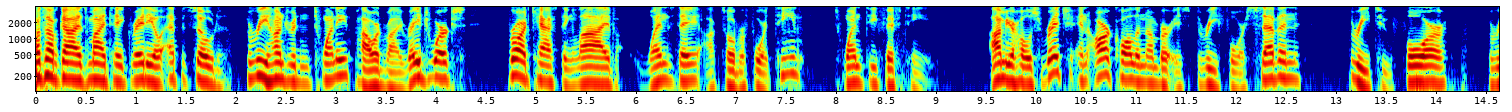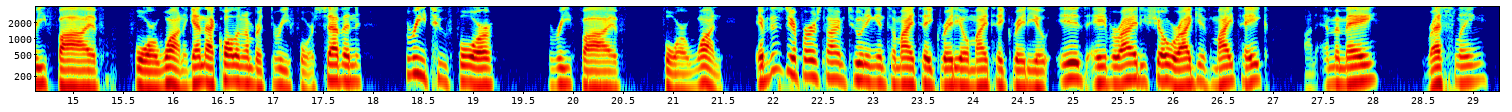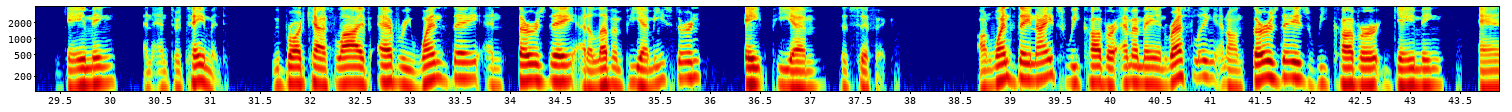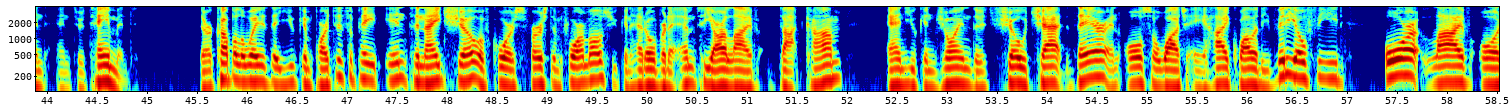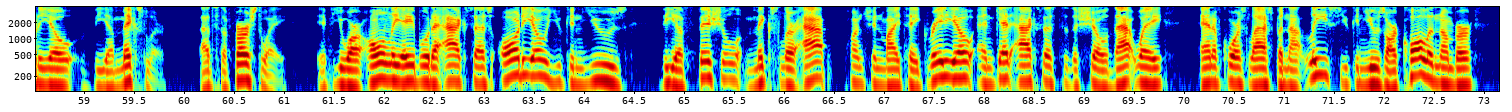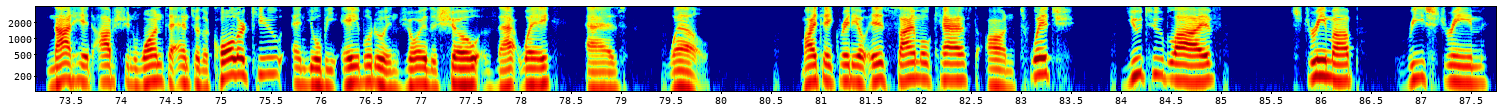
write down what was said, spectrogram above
What's up, guys? My Take Radio, episode 320, powered by Rageworks, broadcasting live Wednesday, October 14th, 2015. I'm your host, Rich, and our caller number is 347 324 3541. Again, that caller number 347 324 3541. If this is your first time tuning into My Take Radio, My Take Radio is a variety show where I give my take on MMA, wrestling, gaming, and entertainment. We broadcast live every Wednesday and Thursday at 11 p.m. Eastern, 8 p.m. Pacific. On Wednesday nights, we cover MMA and wrestling, and on Thursdays, we cover gaming and entertainment. There are a couple of ways that you can participate in tonight's show. Of course, first and foremost, you can head over to mtrlive.com and you can join the show chat there and also watch a high quality video feed or live audio via Mixlr. That's the first way. If you are only able to access audio, you can use the official Mixlr app, punch in My Take Radio, and get access to the show that way. And of course, last but not least, you can use our caller number, not hit option one to enter the caller queue, and you'll be able to enjoy the show that way as well. My Take Radio is simulcast on Twitch, YouTube Live, Stream Up, Restream,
